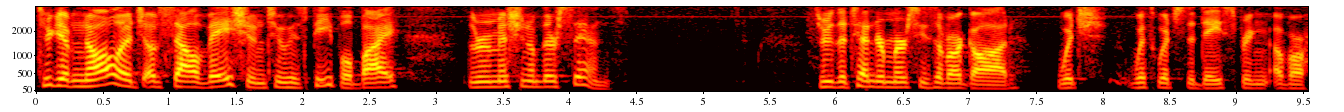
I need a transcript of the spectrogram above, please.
to give knowledge of salvation to his people by the remission of their sins, through the tender mercies of our God, which, with which the dayspring of our,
